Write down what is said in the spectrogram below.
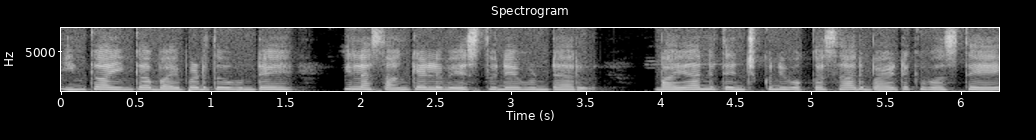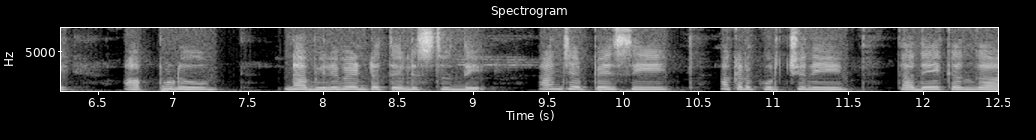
ఇంకా ఇంకా భయపడుతూ ఉంటే ఇలా సంకెళ్ళు వేస్తూనే ఉంటారు. భయాన్ని తెంచుకుని ఒక్కసారి బయటకు వస్తే అప్పుడు నా విలువేంటో తెలుస్తుంది అని చెప్పేసి అక్కడ కూర్చుని తదేకంగా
